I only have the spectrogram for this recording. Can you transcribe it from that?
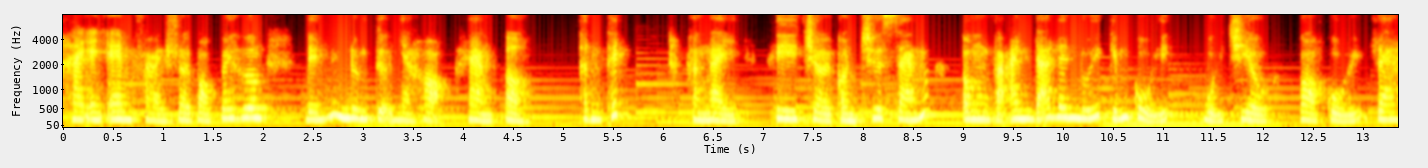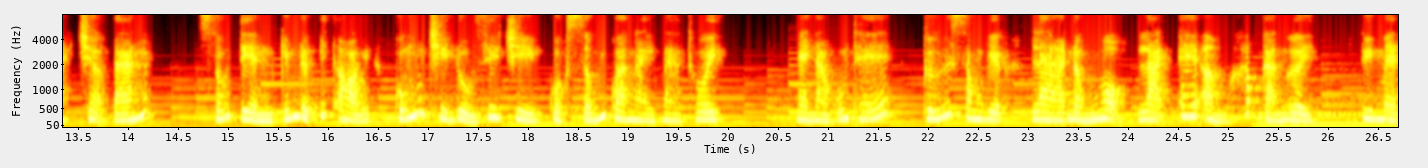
Hai anh em phải rời bỏ quê hương đến nương tựa nhà họ hàng ở, thân thích. Hàng ngày khi trời còn chưa sáng, Ông và anh đã lên núi kiếm củi, buổi chiều gò củi ra chợ bán. Số tiền kiếm được ít ỏi cũng chỉ đủ duy trì cuộc sống qua ngày mà thôi. Ngày nào cũng thế, cứ xong việc là đồng ngộ lại ê ẩm khắp cả người. Tuy mệt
